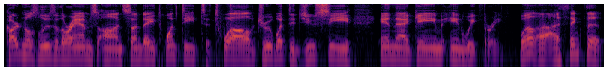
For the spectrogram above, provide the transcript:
Cardinals lose to the Rams on Sunday 20 to 12. Drew, what did you see in that game in week 3? Well, I think that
